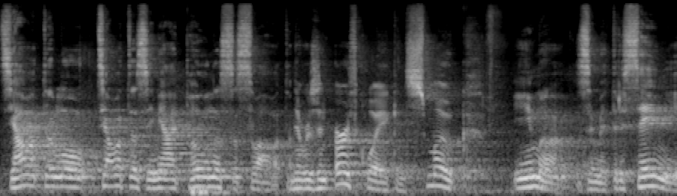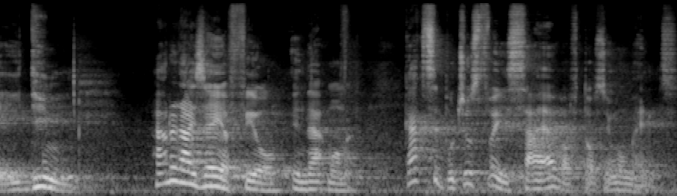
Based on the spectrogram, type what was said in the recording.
Цялата му, цялата земя е пълна със славата. And there was an earthquake and smoke. Има земетресение и дим. How did Isaiah feel in that moment? Как се почувства Исаия в този момент?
